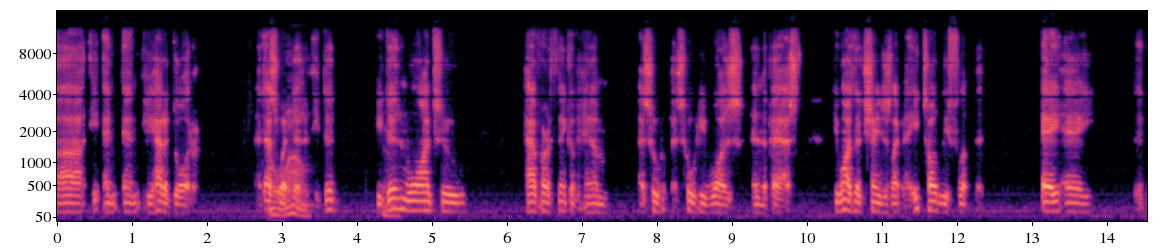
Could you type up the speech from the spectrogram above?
Uh, he, and and he had a daughter and that's oh, what wow. did it. He did. He yeah. didn't want to have her think of him as who as who he was in the past. He wanted to change his life. He totally flipped it. AA. It,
